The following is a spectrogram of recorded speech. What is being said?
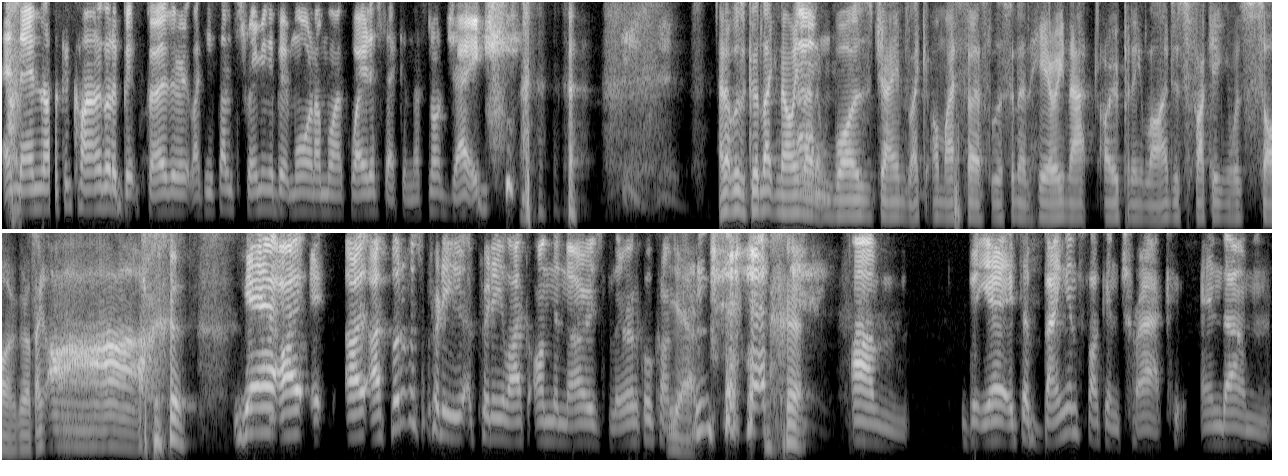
And then like it kind of got a bit further. Like he started screaming a bit more, and I'm like, wait a second, that's not Jake. and it was good, like knowing that it Um, was James. Like on my first listen and hearing that opening line, just fucking was so good. I was like, ah, yeah, I, it, I I thought it was pretty pretty like on the nose lyrical Yeah. content. um, but yeah, it's a banging fucking track. And um,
